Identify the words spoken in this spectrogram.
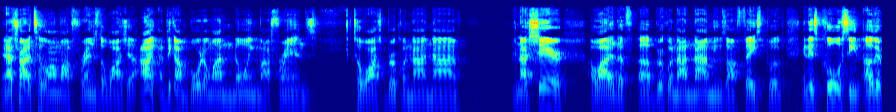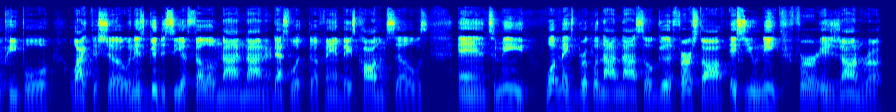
And I try to tell all my friends to watch it. I, I think I'm borderline annoying my friends to watch Brooklyn Nine-Nine. And I share a lot of the uh, Brooklyn Nine-Nine memes on Facebook. And it's cool seeing other people like the show. And it's good to see a fellow Nine-Niner. That's what the fan base call themselves. And to me, what makes Brooklyn Nine-Nine so good, first off, it's unique for its genre.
